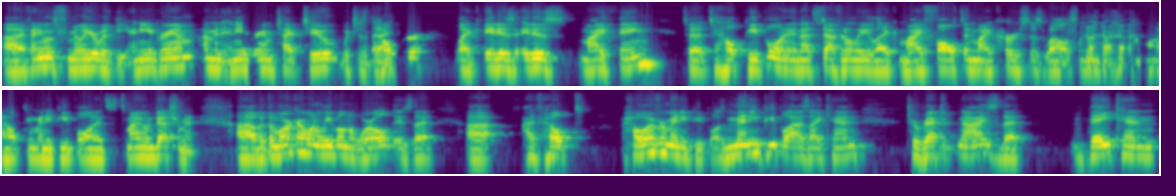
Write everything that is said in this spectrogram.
Uh, if anyone's familiar with the Enneagram, I'm an Enneagram type two, which is the helper. Like it is, it is my thing to to help people, and, and that's definitely like my fault and my curse as well. Sometimes I don't want to help too many people, and it's, it's my own detriment. Uh, but the mark I want to leave on the world is that uh, I've helped however many people, as many people as I can, to recognize that they can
